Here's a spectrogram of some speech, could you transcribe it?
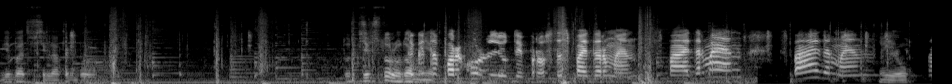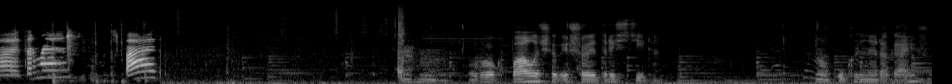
Либо это всегда так было. Тут текстуру дома Так нет. это паркур лютый просто, Спайдермен. Спайдермен, Спайдермен. Спайдермен, Спайдер... Мгм. Урок палочек еще и три стиля. Ну, кукольные рога еще.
